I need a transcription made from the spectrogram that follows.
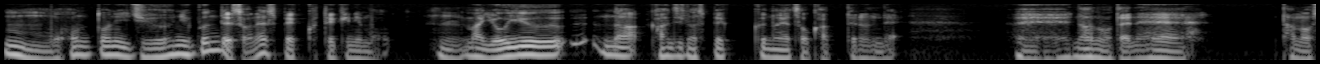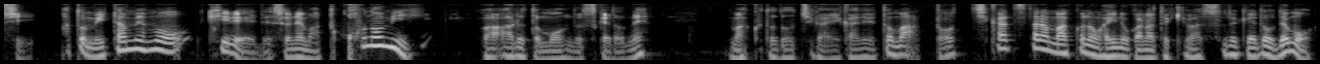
うん、もう本当に十二分ですよね、スペック的にも。うん、まあ余裕な感じのスペックのやつを買ってるんで。えー、なのでね、楽しい。あと見た目も綺麗ですよね。まあ、好みはあると思うんですけどね。Mac とどっちがいいかで言うと、まあ、どっちかっつったら Mac の方がいいのかなって気はするけど、でも、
